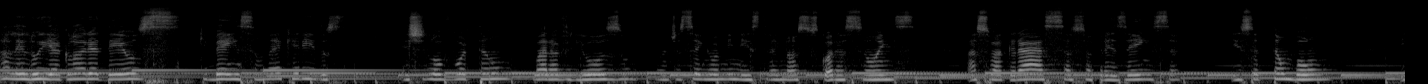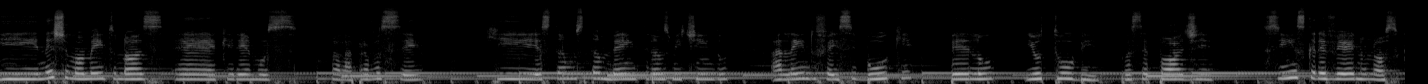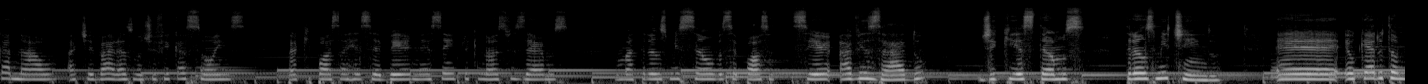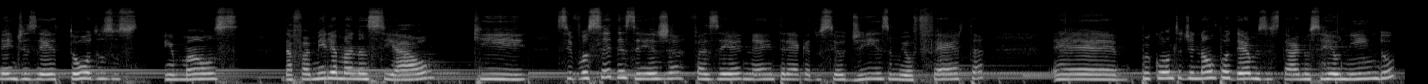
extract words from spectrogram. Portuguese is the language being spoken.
Aleluia, glória a Deus. Que bênção, né, queridos? Este louvor tão maravilhoso, onde o Senhor ministra em nossos corações a sua graça, a sua presença. Isso é tão bom. E neste momento nós é, queremos falar para você que estamos também transmitindo, além do Facebook, pelo YouTube. Você pode se inscrever no nosso canal, ativar as notificações para que possa receber, né, sempre que nós fizermos uma transmissão, você possa ser avisado de que estamos transmitindo. É, eu quero também dizer a todos os irmãos da família Manancial que, se você deseja fazer né, a entrega do seu dízimo e oferta, é, por conta de não podermos estar nos reunindo,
